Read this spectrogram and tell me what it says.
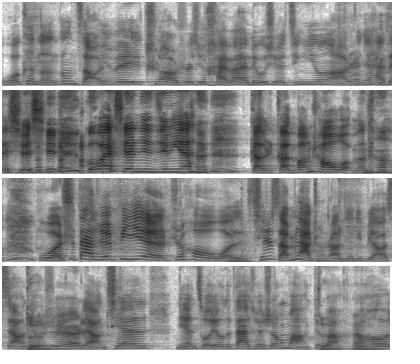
我可能更早，因为池老师去海外留学精英啊，人家还得学习 国外先进经验，赶赶帮超我们呢。我是大学毕业之后，我其实咱们俩成长经历比较像，就是两千年左右的大学生嘛，对吧？然后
